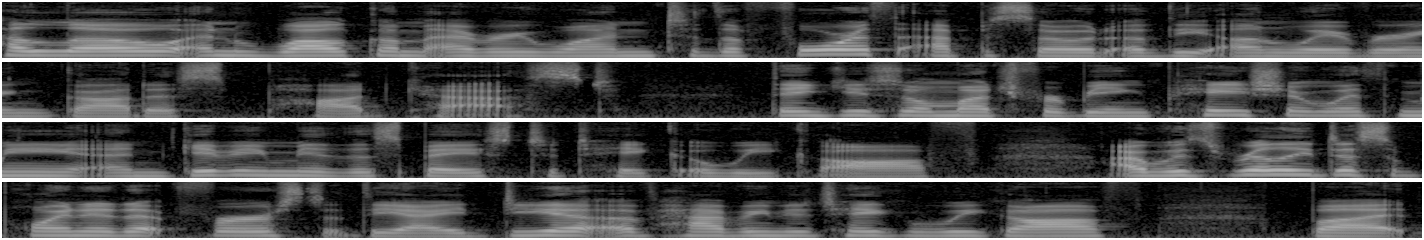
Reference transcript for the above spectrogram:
Hello and welcome everyone to the fourth episode of the Unwavering Goddess podcast. Thank you so much for being patient with me and giving me the space to take a week off. I was really disappointed at first at the idea of having to take a week off, but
